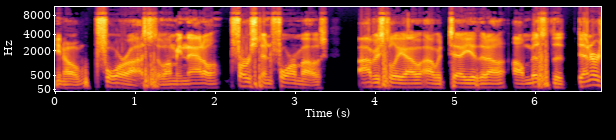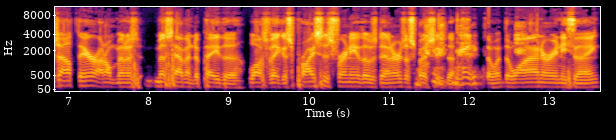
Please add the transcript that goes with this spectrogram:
you know, for us. So, I mean, that'll first and foremost. Obviously, I, I would tell you that I'll, I'll, miss the dinners out there. I don't miss, miss, having to pay the Las Vegas prices for any of those dinners, especially the, right. the, the, wine or anything.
